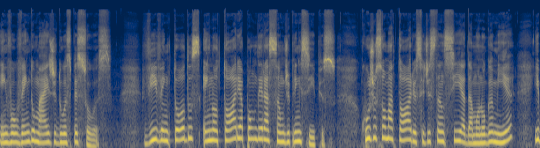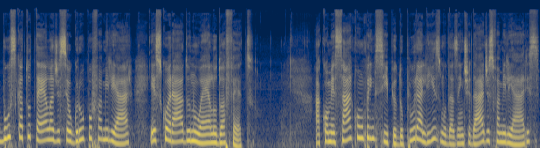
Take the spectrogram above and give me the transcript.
envolvendo mais de duas pessoas. Vivem todos em notória ponderação de princípios, cujo somatório se distancia da monogamia e busca a tutela de seu grupo familiar, escorado no elo do afeto. A começar com o princípio do pluralismo das entidades familiares,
